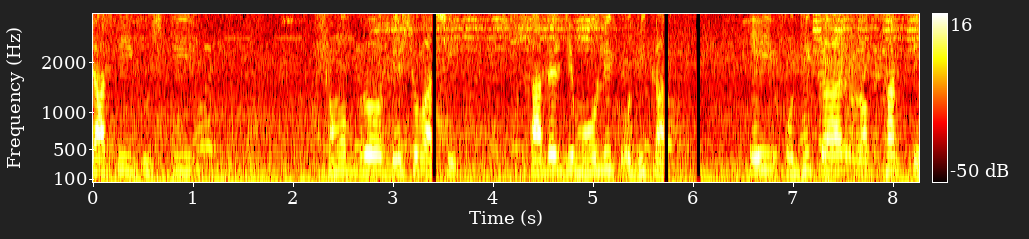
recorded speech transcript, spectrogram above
জাতি, গোষ্ঠী সমগ্র দেশবাসী তাদের যে মৌলিক অধিকার, এই অধিকার রক্ষার্থে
